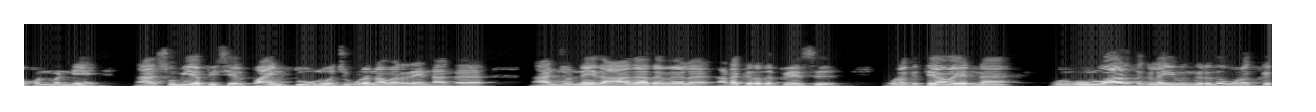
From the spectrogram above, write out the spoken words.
ஓப்பன் பண்ணி நான் சுமி அபிஷியல் பாயிண்ட் டூன்னு வச்சு கூட நான் வர்றேன்டாங்க. நான் சொன்னேன் இது ஆகாத வேலை நடக்கிறத பேசு. உனக்கு தேவை என்ன? ஒரு ஒரு வாரத்துக்கு லைவுங்கிறது உனக்கு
